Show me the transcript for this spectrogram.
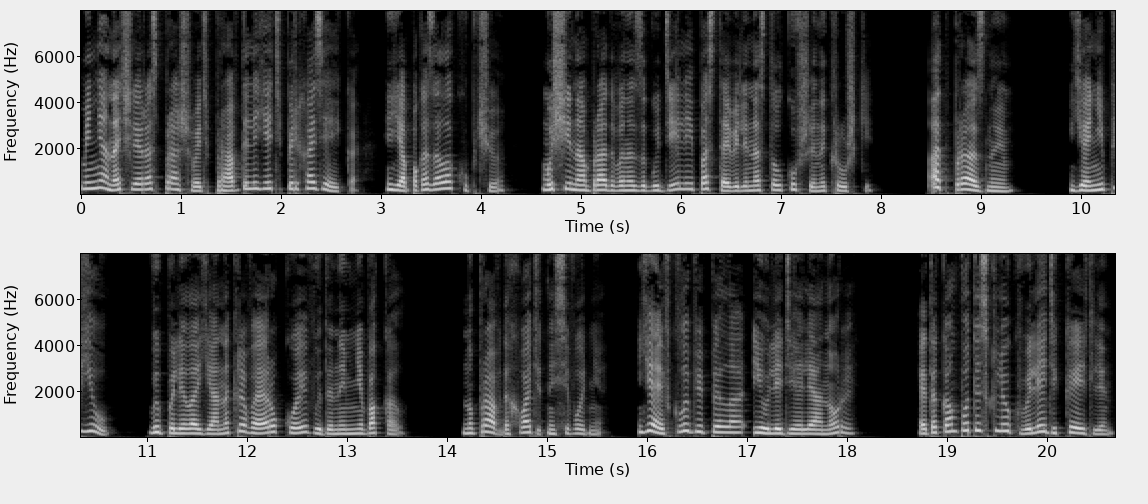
Меня начали расспрашивать, правда ли я теперь хозяйка, и я показала купчую. Мужчины обрадованно загудели и поставили на стол кувшины кружки. «Отпразднуем». «Я не пью», — выпалила я, накрывая рукой выданный мне бокал. «Ну правда, хватит на сегодня. Я и в клубе пила, и у леди Элеоноры, «Это компот из клюквы, леди Кейтлин»,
